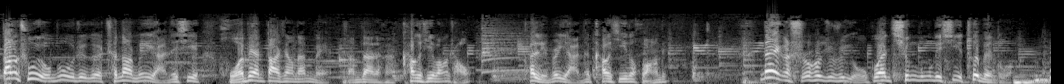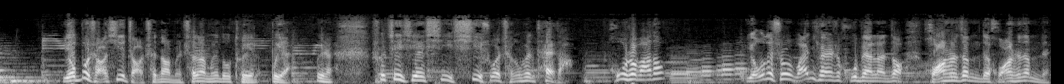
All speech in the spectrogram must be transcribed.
当初有部这个陈道明演的戏火遍大江南北，咱们大家看《康熙王朝》，他里边演的康熙的皇帝，那个时候就是有关清宫的戏特别多。有不少戏找陈道明，陈道明都推了不演。为啥？说这些戏戏说成分太大，胡说八道，有的时候完全是胡编乱造。皇上这么的，皇上那么的，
